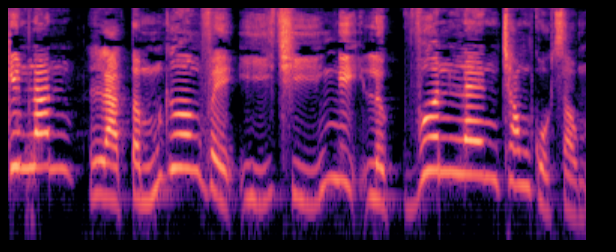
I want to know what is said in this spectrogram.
Kim Lân là tấm gương về ý chí, nghị lực vươn lên trong cuộc sống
